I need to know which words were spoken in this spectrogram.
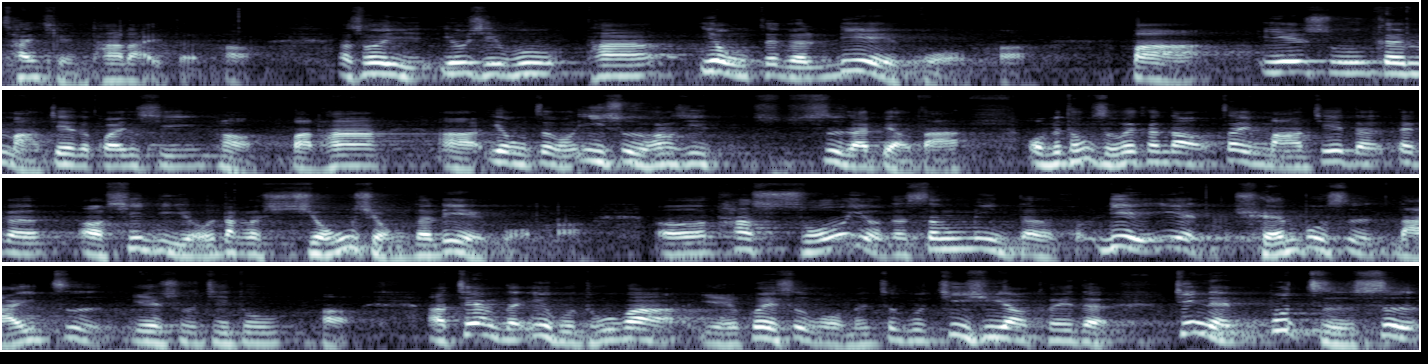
差遣他来的啊，那所以优西夫他用这个烈火啊，把耶稣跟马街的关系哈、把它啊用这种艺术的方式是来表达。我们同时会看到，在马街的那个哦心里有那个熊熊的烈火啊，而他所有的生命的烈焰全部是来自耶稣基督啊啊，这样的一幅图画也会是我们这部继续要推的。今年不只是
